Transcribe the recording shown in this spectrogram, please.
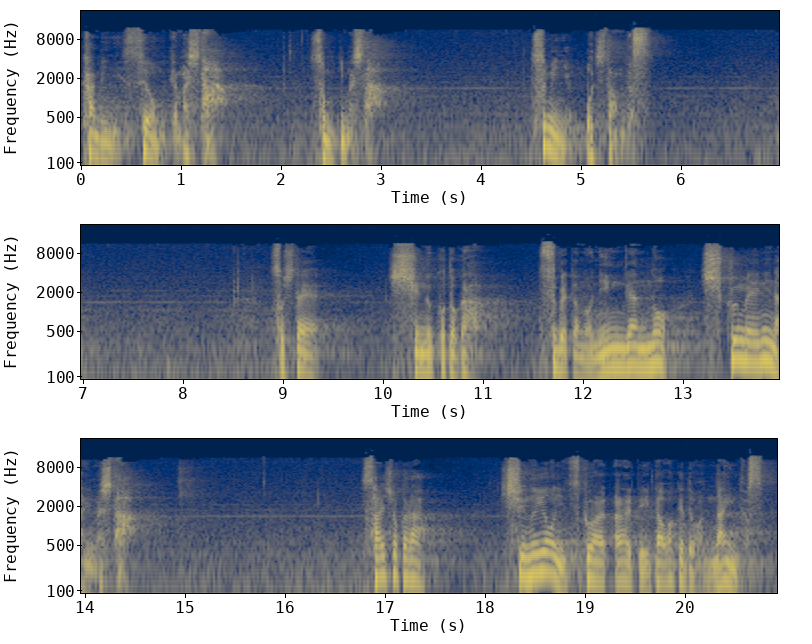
神に背を向けました。背きました。罪に落ちたんです。そして死ぬことが全ての人間の宿命になりました。最初から死ぬように作られていたわけではないんです。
